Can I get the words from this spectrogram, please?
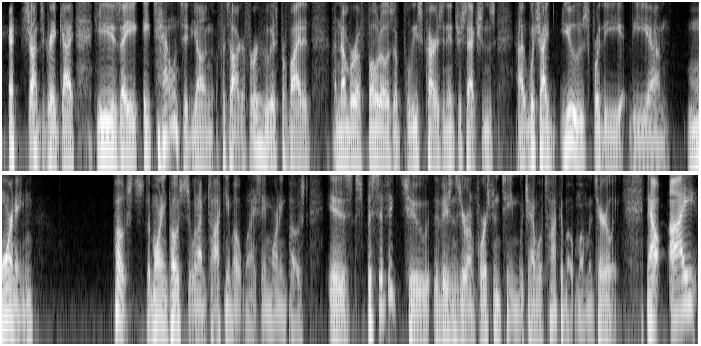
Sean's a great guy. He is a, a talented young photographer who has provided a number of photos of police cars and intersections, uh, which I use for the the um, morning posts. The morning posts, what I'm talking about when I say morning post, is specific to the Vision Zero enforcement team, which I will talk about momentarily. Now, I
